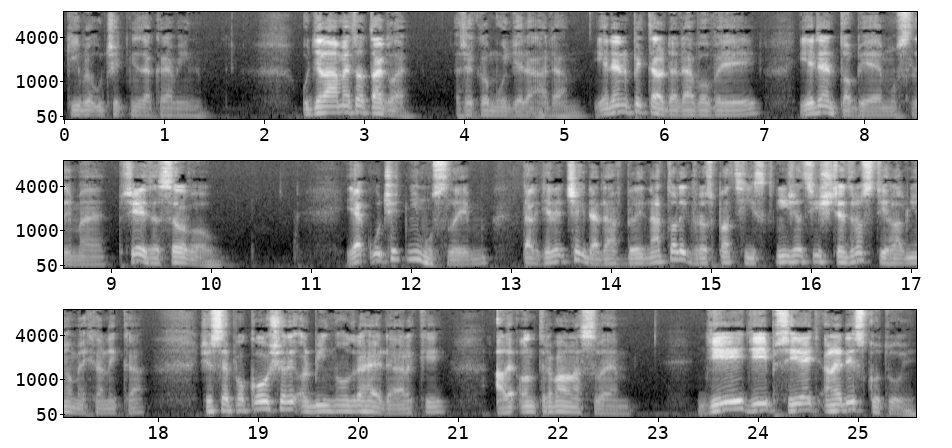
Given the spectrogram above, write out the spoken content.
kývl účetní za kravín. Uděláme to takhle, řekl můj děda Adam. Jeden pytel Dadavovi, jeden tobě, muslime, přijď se Silvou. Jak účetní muslim, tak dědeček Dadav byli natolik v rozpacích z knížecí štědrosti hlavního mechanika, že se pokoušeli odmítnout drahé dárky, ale on trval na svém. Dí, jdi, přijeď a nediskutuj.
